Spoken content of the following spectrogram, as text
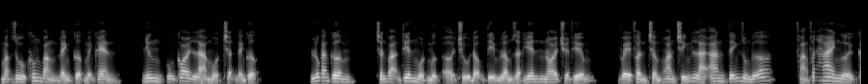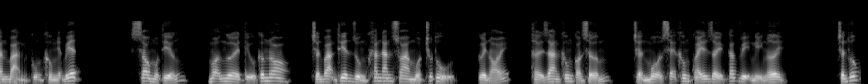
Mặc dù không bằng đánh cược mệnh khen nhưng cũng coi là một trận đánh cược. Lúc ăn cơm trần vạn thiên một mực ở chủ động tìm lâm giật hiên nói chuyện hiếm, về phần trầm hoan chính là an tĩnh dùng nữa phảng phất hai người căn bản cũng không nhận biết. Sau một tiếng mọi người tiểu cơm no, trần vạn thiên dùng khăn ăn xoa một chút thủ, cười nói, thời gian không còn sớm, trần mộ sẽ không quấy dày các vị nghỉ ngơi. Trần thúc,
